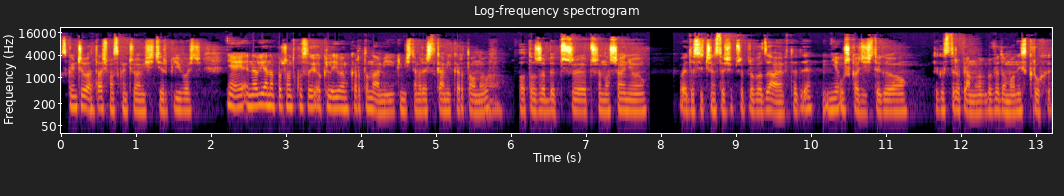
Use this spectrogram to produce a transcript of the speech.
Skończyła taśma, skończyła mi się cierpliwość. Nie, ja, no, ja na początku sobie okleiłem kartonami, jakimiś tam resztkami kartonów, po to, żeby przy przenoszeniu, bo ja dosyć często się przeprowadzałem wtedy, nie uszkodzić tego, tego styropianu, bo wiadomo, on jest kruchy.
